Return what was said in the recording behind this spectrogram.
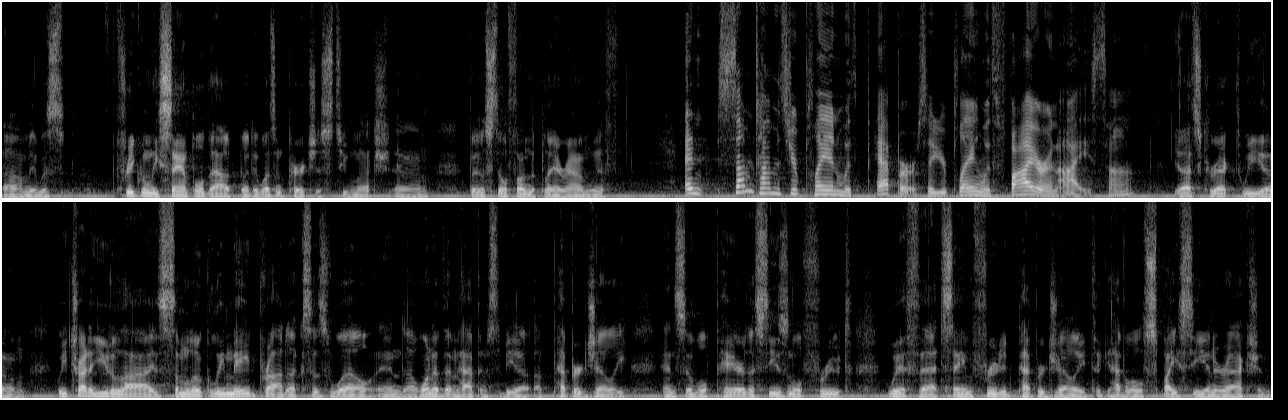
um, it was frequently sampled out, but it wasn't purchased too much. Um, but it was still fun to play around with. And sometimes you're playing with pepper, so you're playing with fire and ice, huh? Yeah, that's correct. We um, we try to utilize some locally made products as well, and uh, one of them happens to be a, a, pepper jelly. And so we'll pair the seasonal fruit with that same fruited pepper jelly to have a little spicy interaction.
